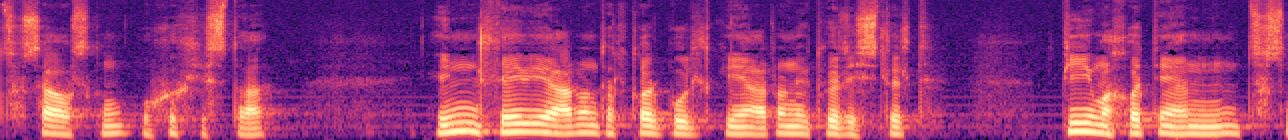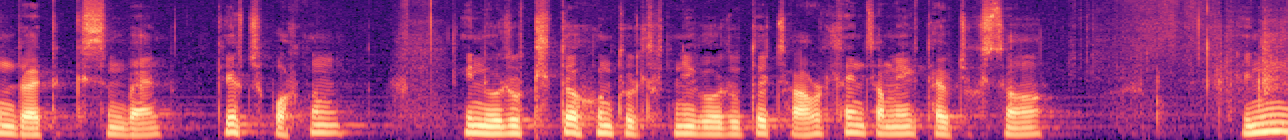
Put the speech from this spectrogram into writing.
цусаа усган өөхөх ёстой. Энэ нь Леви 17 дугаар бүлгийн 11 дугаар ишлэлд бие махбодын амин цуснд байдаг гэсэн байна. Гэвч Бурхан энэ өрөвдөлтөй хүн төрлөختнийг өрөвдөж авралын замыг тавьж өгсөн. Энэ нь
